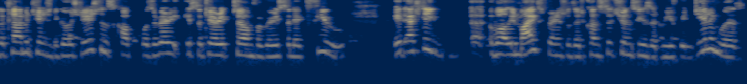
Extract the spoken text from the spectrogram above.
the climate change negotiations COP was a very esoteric term for very select few. It actually, uh, well, in my experience with the constituencies that we've been dealing with,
